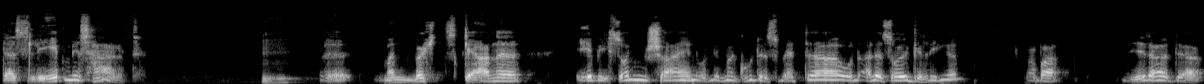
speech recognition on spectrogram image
das Leben ist hart. Mhm. Äh, man möchte es gerne ewig Sonnenschein und immer gutes Wetter und alles soll gelingen. Aber jeder, der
